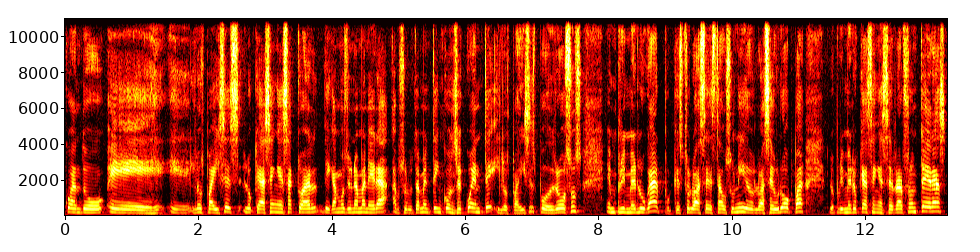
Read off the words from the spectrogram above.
Cuando los países lo que hacen es actuar, digamos, de una manera absolutamente inconsecuente y los países poderosos en primer lugar, porque esto lo hace Estados Unidos, lo hace Europa, lo primero que hacen es cerrar fronteras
